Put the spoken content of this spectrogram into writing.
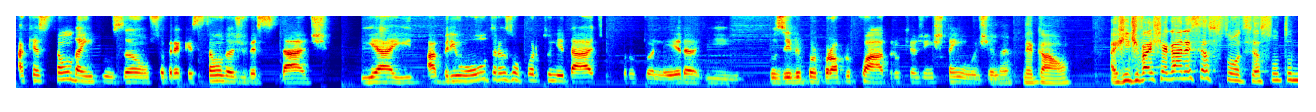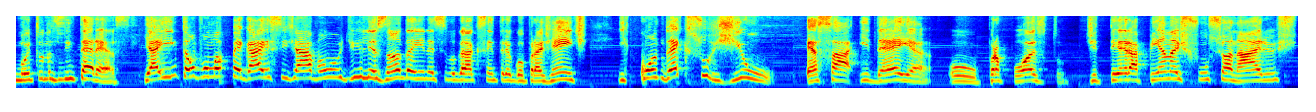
a questão da inclusão, sobre a questão da diversidade. E aí abriu outras oportunidades para o Torneira e inclusive por próprio quadro que a gente tem hoje, né? Legal. A gente vai chegar nesse assunto, esse assunto muito nos interessa. E aí, então, vamos pegar esse já, vamos deslizando aí nesse lugar que você entregou pra gente. E quando é que surgiu essa ideia ou propósito de ter apenas funcionários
